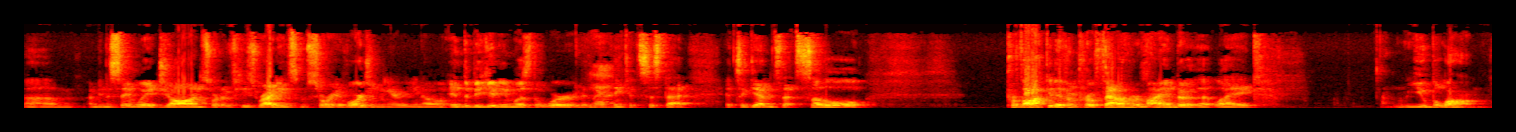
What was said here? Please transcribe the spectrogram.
Um, I mean, the same way John sort of, he's writing some story of origin here, you know, in the beginning was the word. And I think it's just that, it's again, it's that subtle, provocative and profound reminder that like you belong.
